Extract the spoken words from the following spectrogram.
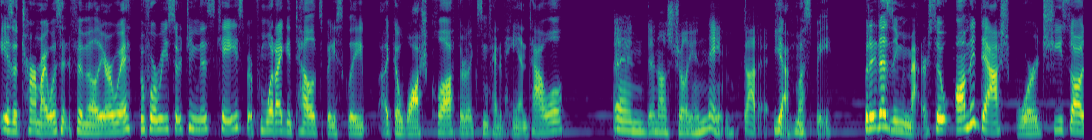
is a term I wasn't familiar with before researching this case, but from what I can tell, it's basically like a washcloth or like some kind of hand towel. And an Australian name. Got it. Yeah, must be. But it doesn't even matter. So on the dashboard, she saw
